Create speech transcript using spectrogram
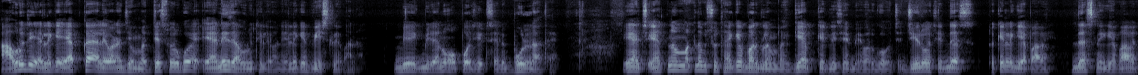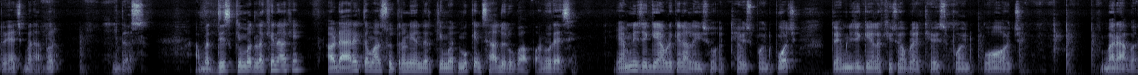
આવૃત્તિ એટલે કે એફ કયા લેવાના? જે મધ્યસ્થ વર્ગ હોય, એની જ આવૃત્તિ લેવાની. એટલે કે વીસ લેવાના. બે એકબીજાનું ઓપોઝિટ છે, એટલે ભૂલ ના થાય. એચ એચનો મતલબ શું થાય? કે વર્ગ લંબાઈ ગેપ કેટલી છે? બે વર્ગો વચ્ચે. જીરોથી દસ. તો કેટલી ગેપ આવે? દસની ગેપ આવે તો એચ બરાબર દસ. આ બધી જ કિંમત લખી નાખી. હવે ડાયરેક્ટ તમારા સૂત્રની અંદર કિંમત મૂકીને સાદું રૂપ આપવાનું રહેશે. એમની જગ્યાએ આપણે કેટલા લઈશું? અઠ્યાવીસ પોઈન્ટ પાંચ. તો એમની જગ્યાએ લખીશું આપણે અઠ્યાવીસ પોઈન્ટ પાંચ. બરાબર.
